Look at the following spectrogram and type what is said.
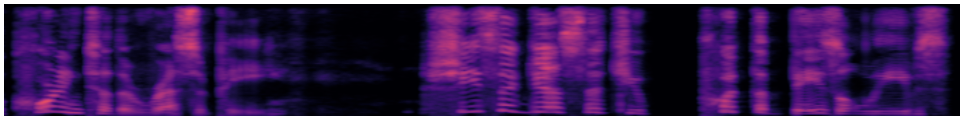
according to the recipe, she suggests that you put the basil leaves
